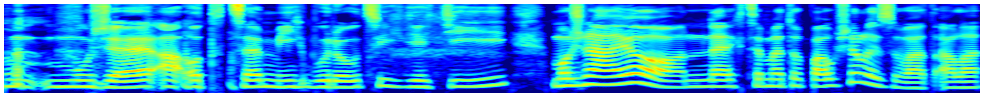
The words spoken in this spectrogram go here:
uh, muže a otce mých budoucích dětí. Možná jo, nechceme to paušalizovat, ale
